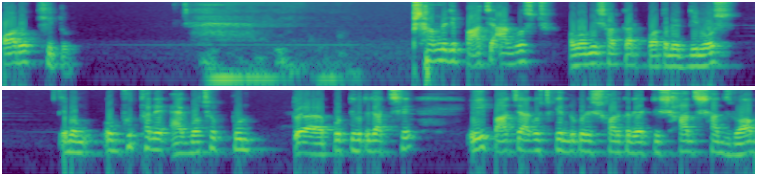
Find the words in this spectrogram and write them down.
অরক্ষিত। সামনে যে পাঁচ আগস্ট আওয়ামী সরকার পতনের দিবস এবং অভ্যুত্থানের এক বছর পূর্তি হতে যাচ্ছে, এই পাঁচই আগস্ট কেন্দ্র করে সরকারের একটি সাজ সাজ রব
